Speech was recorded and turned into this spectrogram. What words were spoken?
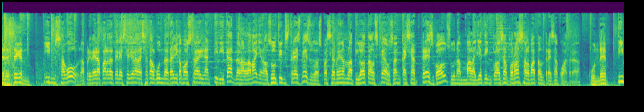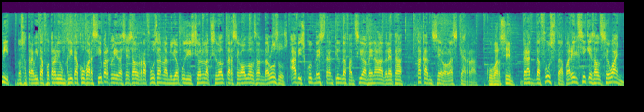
Ter Stegen, insegur. La primera part de Ter Stegen ha deixat algun detall que mostra la inactivitat de l'Alemany en els últims 3 mesos, especialment amb la pilota als peus. Ha encaixat 3 gols, una amb mala llet inclosa, però ha salvat el 3 a 4. Condé. Tímid, no s'ha atrevit a fotre-li un crit a Covarsí perquè li deixés el refús en la millor posició en l'acció del tercer gol dels andalusos. Ha viscut més tranquil defensivament a la dreta que Cancelo a l'esquerra. Covarsí. Drac de fusta, per ell sí que és el seu any.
